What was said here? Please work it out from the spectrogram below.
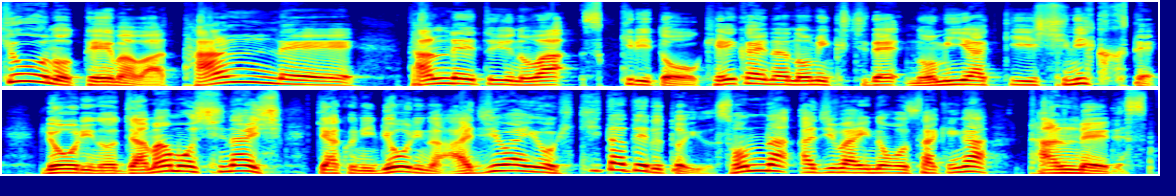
今日のテーマは淡麗。淡麗というのは、すっきりと軽快な飲み口で飲み焼きしにくくて、料理の邪魔もしないし、逆に料理の味わいを引き立てるという、そんな味わいのお酒が淡麗です。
